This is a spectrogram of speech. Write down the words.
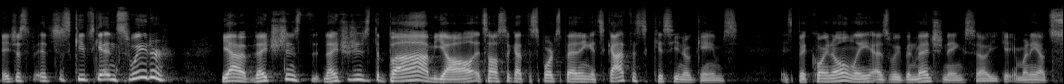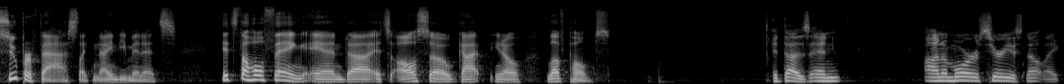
it just it just keeps getting sweeter. Yeah, nitrogen's nitrogen's the bomb, y'all. It's also got the sports betting. It's got the casino games. It's Bitcoin only, as we've been mentioning, so you get your money out super fast, like ninety minutes. It's the whole thing, and uh, it's also got you know love poems. It does. And on a more serious note, like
